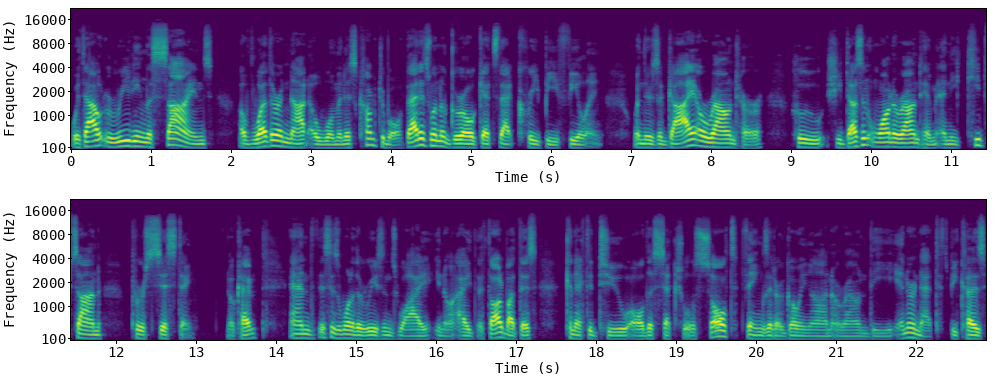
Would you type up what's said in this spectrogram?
without reading the signs of whether or not a woman is comfortable. That is when a girl gets that creepy feeling. When there's a guy around her who she doesn't want around him and he keeps on persisting. Okay. And this is one of the reasons why, you know, I, thought about this connected to all the sexual assault things that are going on around the internet. It's because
